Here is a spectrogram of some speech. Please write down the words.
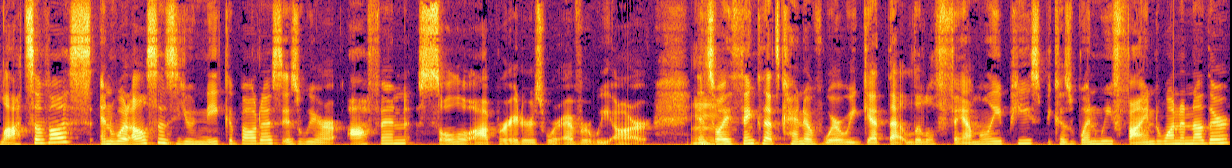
lots of us. And what else is unique about us is we are often solo operators wherever we are. Mm. And so mm. I think that's kind of where we get that little family piece because when we find one another,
